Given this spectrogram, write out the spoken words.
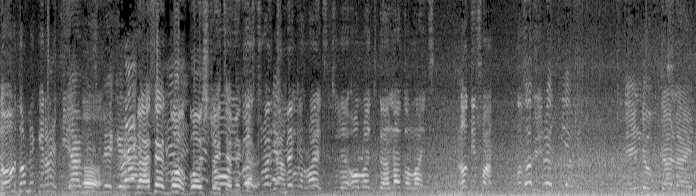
No, don't make it right here. Oh. Make it No, I said go, go straight No, and make go a right. straight Yeah, to make go a right to the all right to the another light. Not this one. Go Go straight. straight here. The end of that line.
